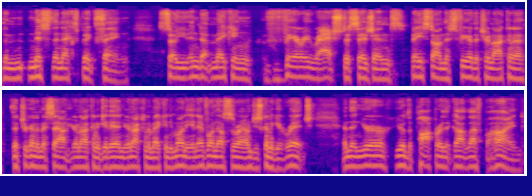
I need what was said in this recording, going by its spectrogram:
to miss the next big thing. So you end up making very rash decisions based on this fear that you're not going to that you're going to miss out, you're not going to get in, you're not going to make any money and everyone else around you's going to get rich. And then you're you're the pauper that got left behind.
